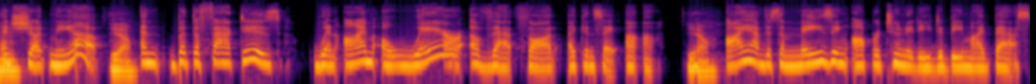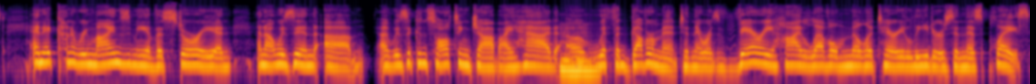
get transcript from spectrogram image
and shut me up. Mm-hmm. Yeah. And but the fact is when I'm aware of that thought, I can say, uh-uh. Yeah. I have this amazing opportunity to be my best. And it kind of reminds me of a story. And, and I was in, um, I was a consulting job I had uh, with the government and there was very high level military leaders in this place.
